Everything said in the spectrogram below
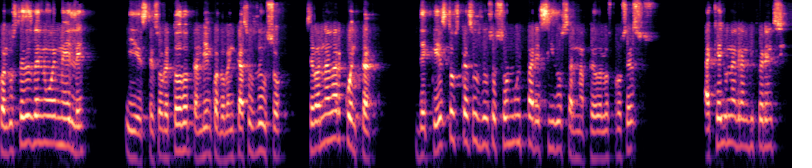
cuando ustedes ven UML y este, sobre todo también cuando ven casos de uso, se van a dar cuenta de que estos casos de uso son muy parecidos al mapeo de los procesos. Aquí hay una gran diferencia.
